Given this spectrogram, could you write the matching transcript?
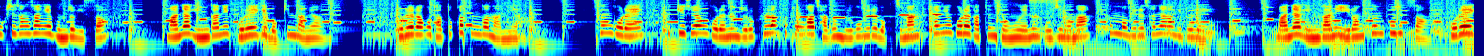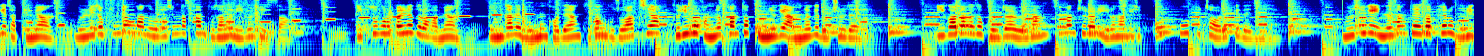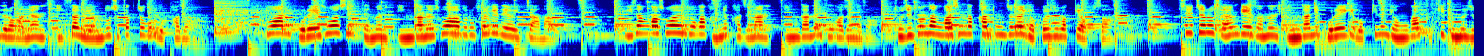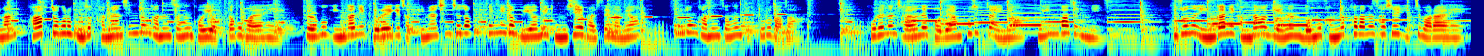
혹시 상상해 본 적 있어? 만약 인간이 고래에게 먹힌다면 고래라고 다 똑같은 건 아니야. 큰 고래, 특히 수영 고래는 주로 플랑크톤과 작은 물고기를 먹지만 향유고래 같은 경우에는 오징어나 큰 먹이를 사냥하기도 해. 만약 인간이 이런 큰 포식성, 고래에게 잡히면 물리적 충격만으로도 심각한 부상을 입을 수 있어. 입속으로 빨려 들어가면 인간의 몸은 거대한 구강 구조와 치아, 그리고 강력한 턱 근육의 압력에 노출돼. 이 과정에서 골절, 외상, 심한 출혈이 일어나기 쉽고 호흡조차 어렵게 되지. 물속에 있는 상태에서 폐로 물이 들어가면 익사 위험도 즉각적으로 높아져. 또한 고래의 소화 시스템은 인간을 소화하도록 설계되어 있지 않아. 위상과 소화 효소가 강력하지만 인간은 그 과정에서 조직 손상과 심각한 통증을 겪을 수밖에 없어. 실제로 자연계에서는 인간이 고래에게 먹히는 경우가 극히 드물지만 과학적으로 분석하면 생존 가능성은 거의 없다고 봐야 해. 결국 인간이 고래에게 잡히면 신체적, 생리적 위험이 동시에 발생하며 생존 가능성은 극도로 낮아. 고래는 자연의 거대한 포식자이며 그 힘과 생리, 구조는 인간이 감당하기에는 너무 강력하다는 사실 잊지 말아야 해.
